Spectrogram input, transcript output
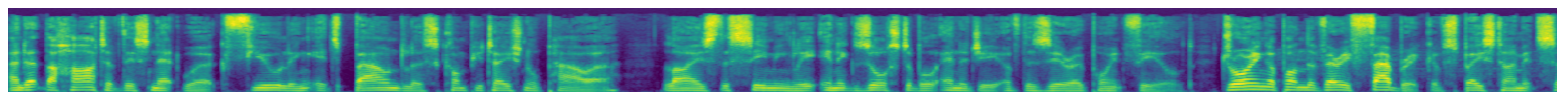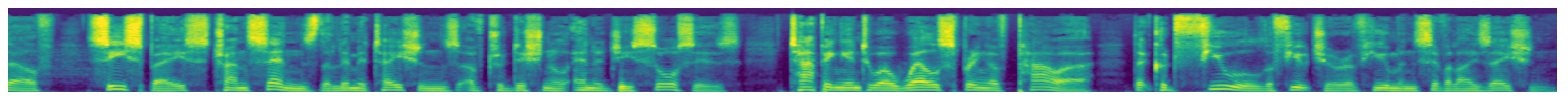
And at the heart of this network, fueling its boundless computational power, lies the seemingly inexhaustible energy of the zero-point field. Drawing upon the very fabric of spacetime itself, C-space transcends the limitations of traditional energy sources, tapping into a wellspring of power that could fuel the future of human civilization.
